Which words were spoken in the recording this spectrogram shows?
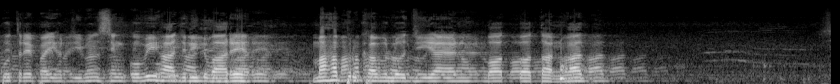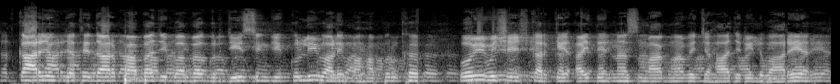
ਪੁੱਤਰੇ ਭਾਈ ਹਰਜੀਵਨ ਸਿੰਘ, ਉਹ ਵੀ ਹਾਜ਼ਰੀ ਲਵਾ ਰਹੇ ਆ। ਮਹਾਂਪੁਰਖਾਂ ਵੱਲੋਂ ਜੀ ਆਇਆਂ ਨੂੰ ਬਹੁਤ ਬਹੁਤ ਧੰਨਵਾਦ ਸਤਕਾਰਯੋਗ ਜਥੇਦਾਰ ਬਾਬਾ ਜੀ, ਬਾਬਾ ਗੁਰਜੀਤ ਸਿੰਘ ਜੀ, ਕੁੱਲੀ ਵਾਲੇ ਮਹਾਂਪੁਰਖ, ਉਹ ਵੀ ਵਿਸ਼ੇਸ਼ ਕਰਕੇ ਅੱਜ ਦੇ ਇਹਨਾਂ ਸਮਾਗਮਾਂ ਵਿੱਚ ਹਾਜ਼ਰੀ ਲਵਾ ਰਹੇ ਆ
